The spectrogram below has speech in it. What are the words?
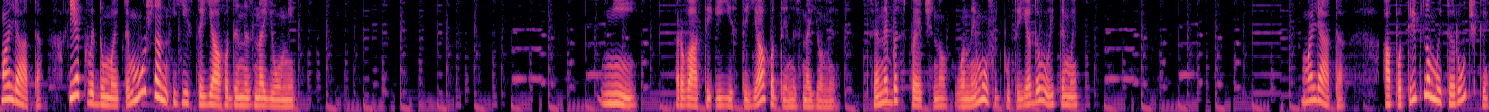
Малята, як ви думаєте, можна їсти ягоди незнайомі? Ні. Рвати і їсти ягоди незнайомі це небезпечно. Вони можуть бути ядовитими. Малята, а потрібно мити ручки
